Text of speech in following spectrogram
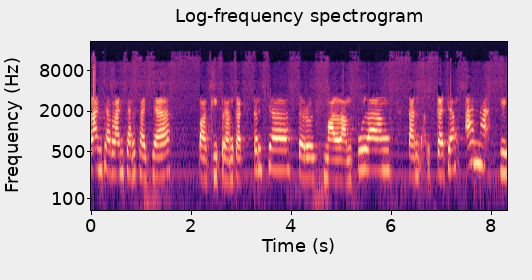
lancar-lancar saja, pagi berangkat kerja, terus malam pulang, dan kadang anak di,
